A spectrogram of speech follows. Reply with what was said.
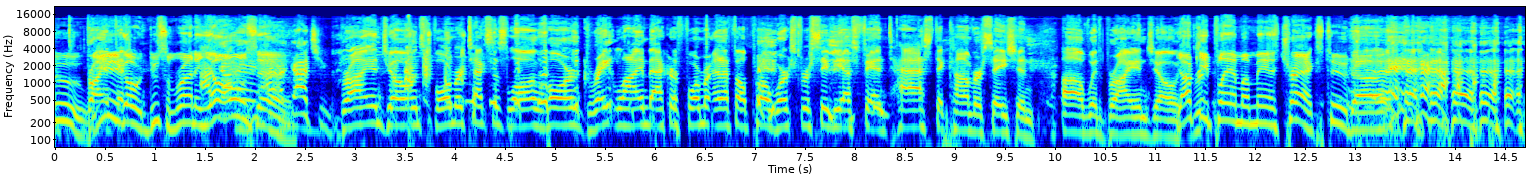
Cool. Brian you need to go do some running your I, own I, I got you. Brian Jones, former Texas Longhorn, great linebacker, former NFL pro, works for CBS. Fantastic conversation uh, with Brian Jones. Y'all keep playing my man's tracks too, dog.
